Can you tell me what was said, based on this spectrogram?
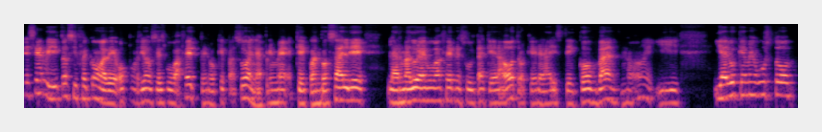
ese ruidito sí fue como de, oh por Dios, es Boba Fett, pero ¿qué pasó en la primera, que cuando sale la armadura de Boba Fett resulta que era otro, que era este Cobb Band, ¿no? Y, y algo que me gustó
